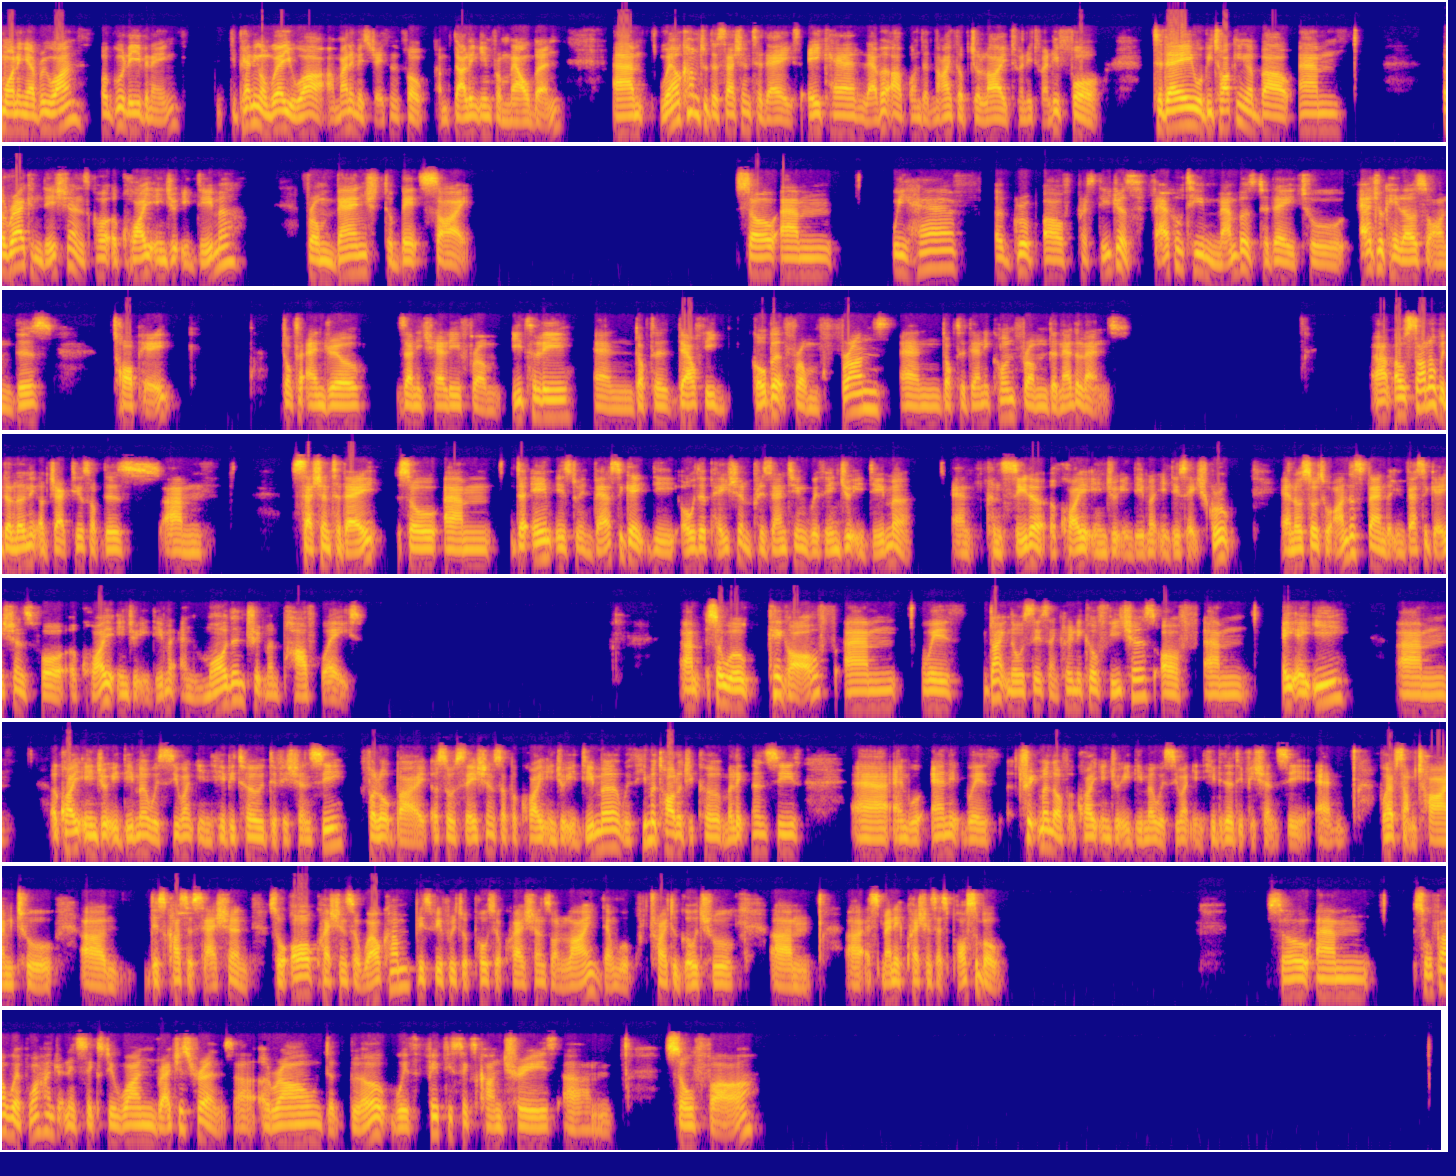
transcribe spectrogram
Good morning, everyone, or good evening, depending on where you are. Uh, my name is Jason Fok. I'm dialing in from Melbourne. Um, welcome to the session today, ACARE Level Up on the 9th of July 2024. Today, we'll be talking about um, a rare condition called acquired angioedema edema from bench to bedside. So um, we have a group of prestigious faculty members today to educate us on this topic: Dr. Andrea Zanichelli from Italy, and Dr. Delphine Gobert from France, and Dr. Danny Cohn from the Netherlands. Um, I'll start off with the learning objectives of this um, session today. So um, the aim is to investigate the older patient presenting with angioedema and consider acquired angioedema in this age group, and also to understand the investigations for acquired angioedema and modern treatment pathways. Um, so we'll kick off um, with diagnosis and clinical features of um, AAE, acquired angioedema with C1 inhibitor deficiency, followed by associations of acquired angioedema with hematological malignancies, Uh, and we'll end it with treatment of acquired angioedema with C1 inhibitor deficiency. And we'll have some time to um, discuss the session. So all questions are welcome. Please feel free to post your questions online. Then we'll try to go through um, uh, as many questions as possible. So um, so far, we have 161 registrants uh, around the globe with 56 countries um, so far.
